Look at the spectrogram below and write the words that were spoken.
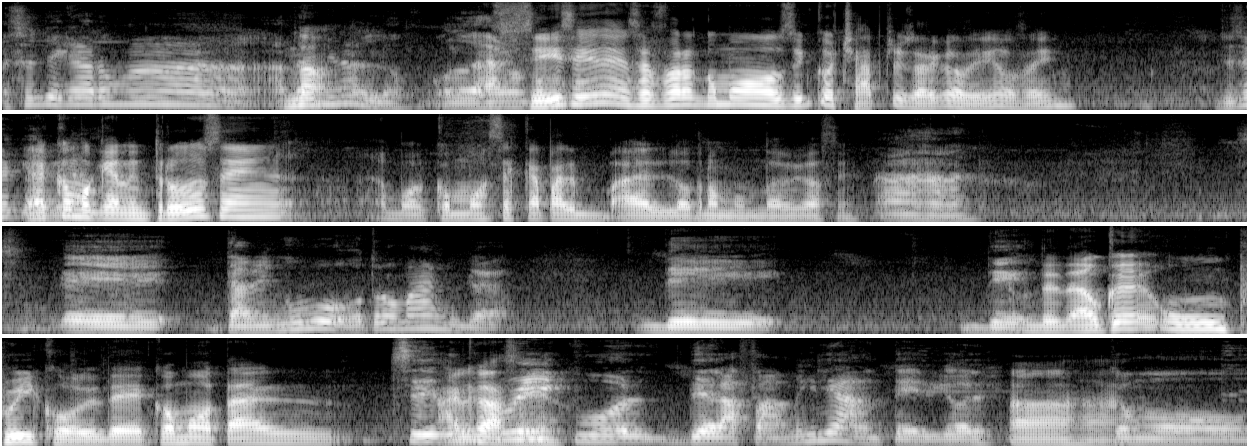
¿Eso llegaron a, a No. terminarlo? ¿O lo dejaron Sí, como- sí, esos fueron como cinco chapters, algo así, o sí. Yo sé que Es había- como que lo introducen, cómo se escapa al, al otro mundo, algo así. Ajá. Eh, también hubo otro manga de... de De- aunque un prequel de como tal. sí, un algo así. prequel de la familia anterior. Ajá. Como...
